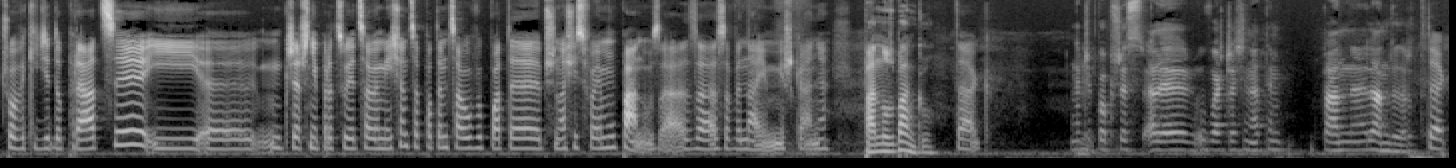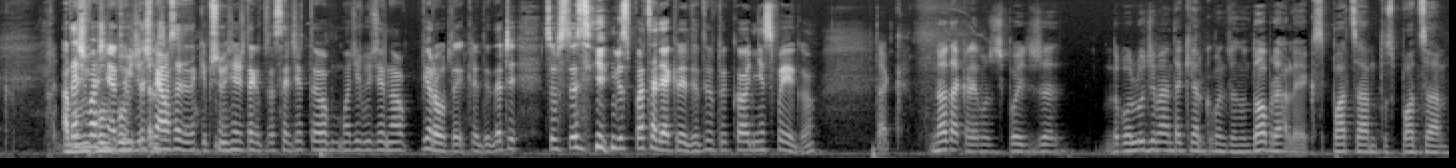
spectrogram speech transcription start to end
Człowiek idzie do pracy i grzecznie pracuje cały miesiąc, a potem całą wypłatę przynosi swojemu panu za, za, za wynajem mieszkania. Panu z banku. Tak. Znaczy poprzez, ale uwłaszcza się na tym pan landlord. Tak. A też właśnie o tym, też teraz... miałam sobie takie przemyślenie, że tak w zasadzie to młodzi ludzie no, biorą te kredyty. Znaczy są w sytuacji spłacania kredytu, tylko nie swojego. Tak. No tak, ale możecie powiedzieć, że no bo ludzie mają taki argument, że no dobra, ale jak spłacam, to spłacam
